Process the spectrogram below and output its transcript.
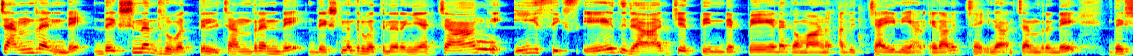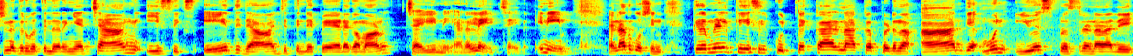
ചന്ദ്രന്റെ ദക്ഷിണ ധ്രുവത്തിൽ ചന്ദ്രന്റെ ദക്ഷിണ ധ്രുവത്തിൽ ഇറങ്ങിയ ചാങ് ഇ സിക്സ് ഏത് രാജ്യത്തിന്റെ പേടകമാണ്? അത് ചൈനയാണ്. ഏതാണ്? ചൈന. ചന്ദ്രന്റെ ദക്ഷിണ ധ്രുവത്തിൽ ഇറങ്ങിയ ചാങ് ഇ സിക്സ് ഏത് രാജ്യത്തിന്റെ പേടകമാണ്? ചൈനയാണ് അല്ലേ? ചൈന. ഇനി രണ്ടാമത്തെ ക്വസ്റ്റ്യൻ ക്രിമിനൽ കേസിൽ കുറ്റക്കാരനാക്കപ്പെടുന്ന ആദ്യ മുൻ യു എസ് പ്രസിഡന്റാണ് ആര്?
